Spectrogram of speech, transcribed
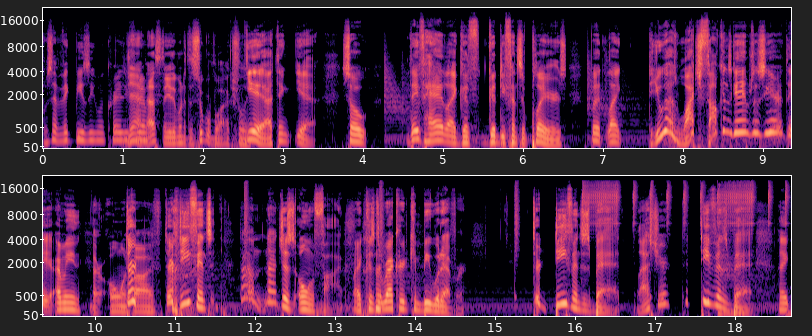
was that Vic Beasley went crazy? for Yeah, that's the year they went to the Super Bowl actually. Yeah, I think yeah. So they've had like good good defensive players, but like, did you guys watch Falcons games this year? They, I mean, They're 0 and They're- 5. their defense not not just 0 and 5, right? Because the record can be whatever. Their defense is bad. Last year, their defense is bad. Like.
